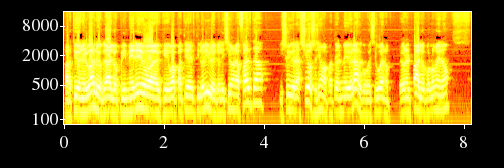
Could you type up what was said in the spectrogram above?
partido en el barrio, que da lo primereo al que va a patear el tiro libre, que le hicieron la falta, y soy gracioso, se llama patear el medio del arco, porque si bueno, pegó en el palo por lo menos,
